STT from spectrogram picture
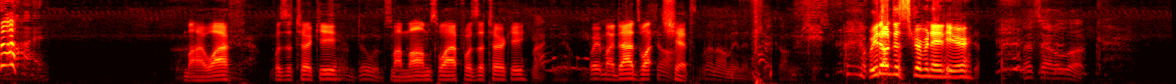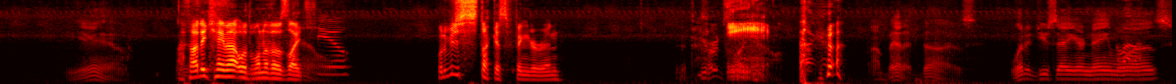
God. My wife was a turkey. I'm doing My mom's wife was a turkey. I can help you. Wait, my dad's wife. Shawn, Shit. Run on in and check on your sister. We don't discriminate here. Let's have a look. Yeah. I thought he came out with one of those like. What if he just stuck his finger in? It hurts like hell. I bet it does. What did you say your name was?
